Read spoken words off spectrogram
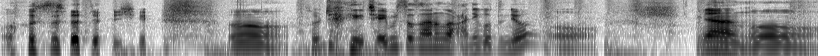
어, 솔직히 재밌어서 하는 건 아니거든요. 어. 그냥 어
